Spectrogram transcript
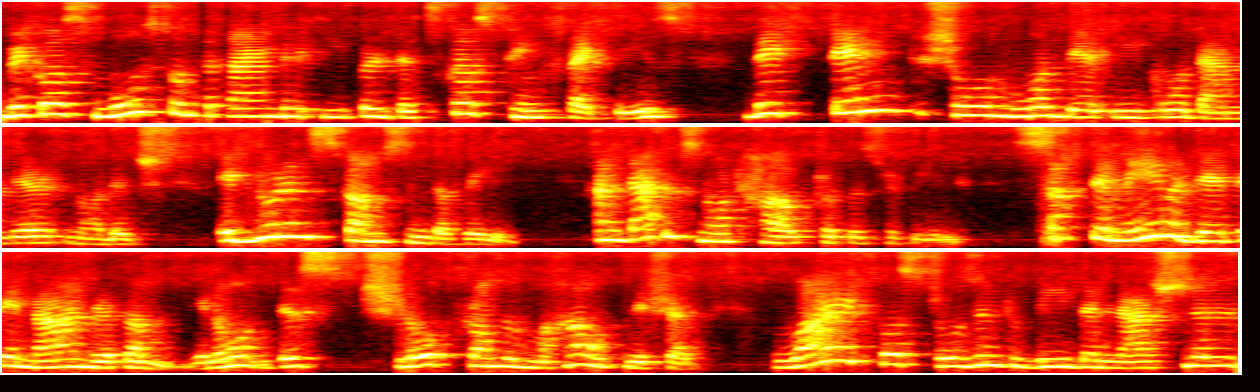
Because most of the time, the people discuss things like these, they tend to show more their ego than their knowledge. Ignorance comes in the way. And that is not how truth is revealed. Satyameva jayate nanritam. You know, this shlok from the Maha Upanishad why it was chosen to be the national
